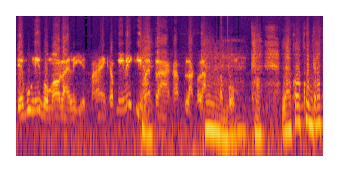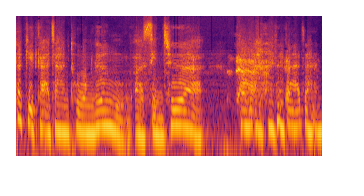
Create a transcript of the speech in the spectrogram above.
เดี๋ยวพรุ่งนี้ผมเอารายละเอียดมาให้ครับ มีไม่กี่มาตราครับ หลักๆครับผมค่ะ แล้วก็คุณรัตกิจค่ะอาจารย์ทวงเรื่องเออสินเชื่อเข้ามานะคะอาจารย์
